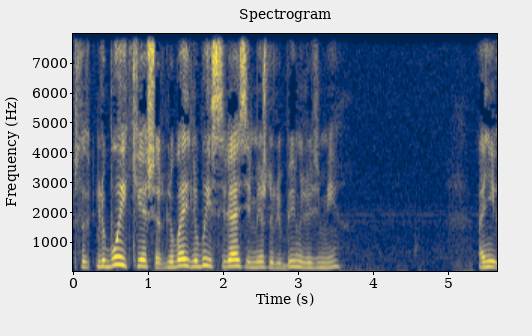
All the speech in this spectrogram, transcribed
Что любой кешер, любые, любые связи между любыми людьми, они,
